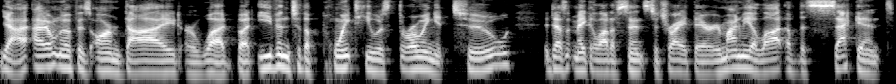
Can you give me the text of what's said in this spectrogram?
Yeah, I don't know if his arm died or what, but even to the point he was throwing it to, it doesn't make a lot of sense to try it there. It reminded me a lot of the second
